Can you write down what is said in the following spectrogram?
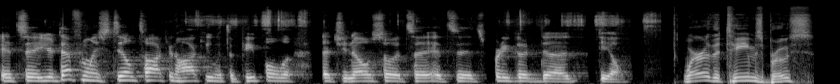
it's uh, you're definitely still talking hockey with the people that you know. So it's a it's it's a pretty good uh, deal. Where are the teams, Bruce?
